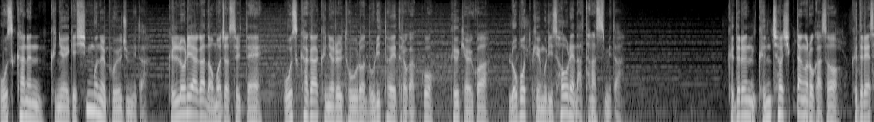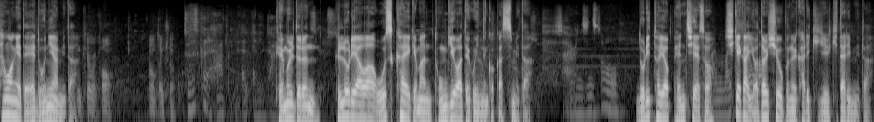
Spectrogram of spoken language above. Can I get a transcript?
오스카는 그녀에게 신문을 보여줍니다. 글로리아가 넘어졌을 때 오스카가 그녀를 도우러 놀이터에 들어갔고 그 결과 로봇 괴물이 서울에 나타났습니다. 그들은 근처 식당으로 가서 그들의 상황에 대해 논의합니다. 괴물들은 글로리아와 오스카에게만 동기화되고 있는 것 같습니다. 놀이터 옆 벤치에서 시계가 8시 5분을 가리키길 기다립니다.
